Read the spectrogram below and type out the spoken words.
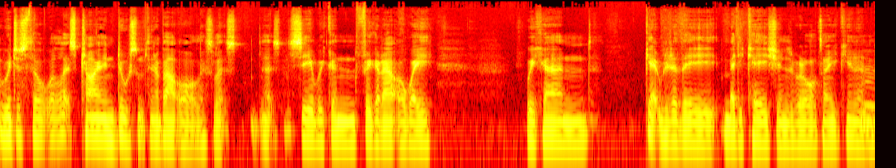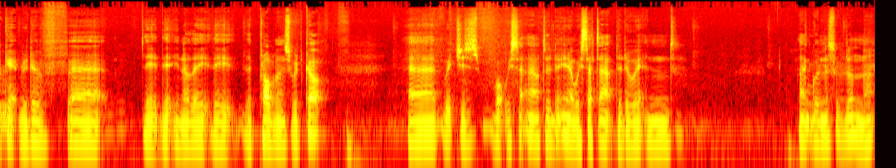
we just thought, well, let's try and do something about all this. Let's let's see if we can figure out a way we can get rid of the medications we're all taking and get rid of uh, the, the you know the, the, the problems we'd got. Uh, which is what we set out to do. You know, we set out to do it, and thank goodness we've done that.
